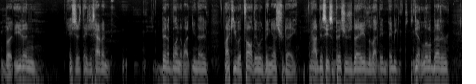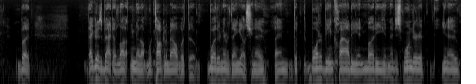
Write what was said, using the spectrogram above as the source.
but even it's just, they just haven't been abundant like, you know, like you would thought they would have been yesterday. I did see some pictures today, it looked like they maybe getting a little better, but that goes back to a lot, you know, we're talking about with the weather and everything else, you know, and the water being cloudy and muddy. And I just wonder if, you know,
